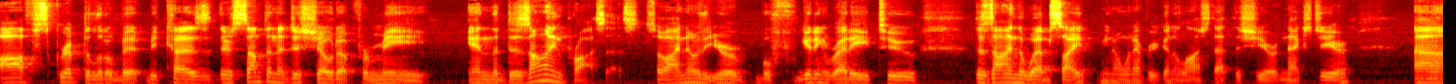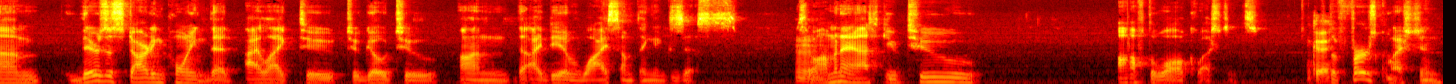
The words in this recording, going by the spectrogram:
off script a little bit because there's something that just showed up for me in the design process. So I know that you're getting ready to design the website. You know, whenever you're going to launch that this year, or next year. Um, there's a starting point that I like to to go to on the idea of why something exists. So Hmm. I'm going to ask you two off the wall questions. Okay. The first question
